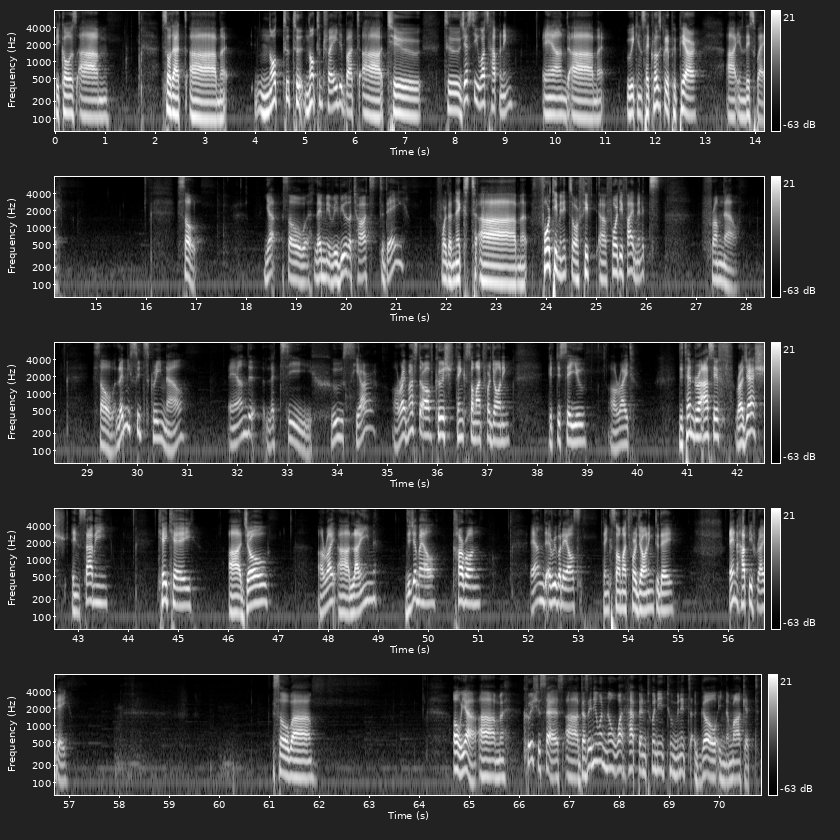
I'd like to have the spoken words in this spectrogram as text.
because um, so that um, not to, to not to trade but uh, to to just see what's happening and um, we can psychologically prepare uh, in this way. So yeah, so let me review the charts today for the next um, 40 minutes or 50, uh, 45 minutes from now. So let me switch screen now and let's see who's here. Alright, Master of Kush, thanks so much for joining. Good to see you. Alright. Jitendra Asif, Rajesh, and Sami, KK, uh, Joe, alright, uh, Lain, Carbon, and everybody else. Thanks so much for joining today. And happy Friday. So, uh, oh yeah, um, Kush says, uh, does anyone know what happened 22 minutes ago in the market?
